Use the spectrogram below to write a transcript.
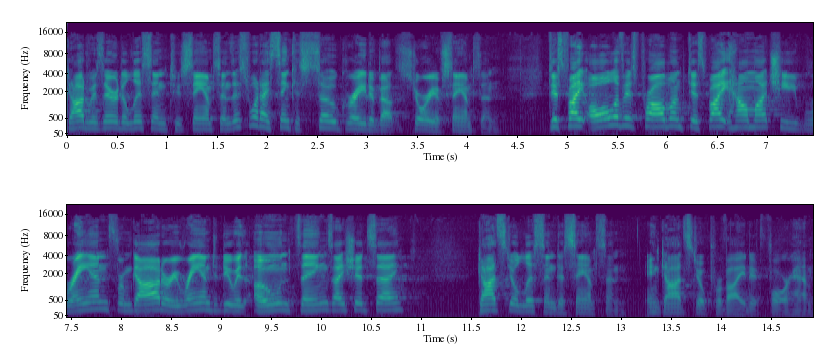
God was there to listen to Samson. This is what I think is so great about the story of Samson. Despite all of his problems, despite how much he ran from God, or he ran to do his own things, I should say, God still listened to Samson and God still provided for him.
